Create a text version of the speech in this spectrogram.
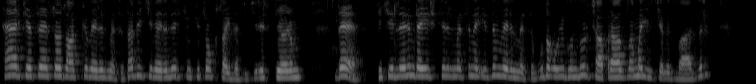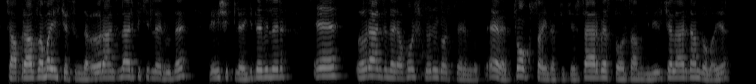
Herkese söz hakkı verilmesi. Tabii ki verilir çünkü çok sayıda fikir istiyorum. D. Fikirlerin değiştirilmesine izin verilmesi. Bu da uygundur. Çaprazlama ilkemiz vardır. Çaprazlama ilkesinde öğrenciler fikirlerinde değişikliğe gidebilir. E. Öğrencilere hoşgörü gösterilmesi. Evet çok sayıda fikir, serbest ortam gibi ilkelerden dolayı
